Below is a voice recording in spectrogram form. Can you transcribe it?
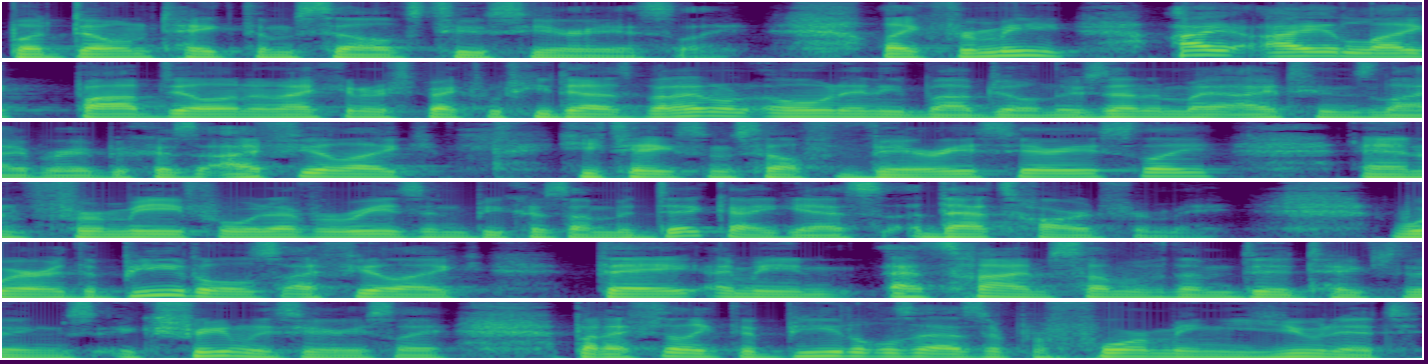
but don't take themselves too seriously. Like for me, I, I like Bob Dylan and I can respect what he does, but I don't own any Bob Dylan. There's none in my iTunes library because I feel like he takes himself very seriously, and for me, for whatever reason, because I'm a dick, I guess that's hard for me. Where the Beatles, I feel like they, I mean, at times some of them did take things extremely seriously, but I feel like the Beatles as a performer performing unit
